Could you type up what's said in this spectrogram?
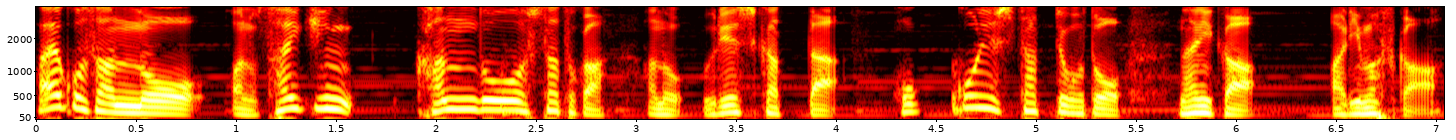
あやこさんのあの最近感動したとかあの嬉しかったほっこりしたってこと何かありますか？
